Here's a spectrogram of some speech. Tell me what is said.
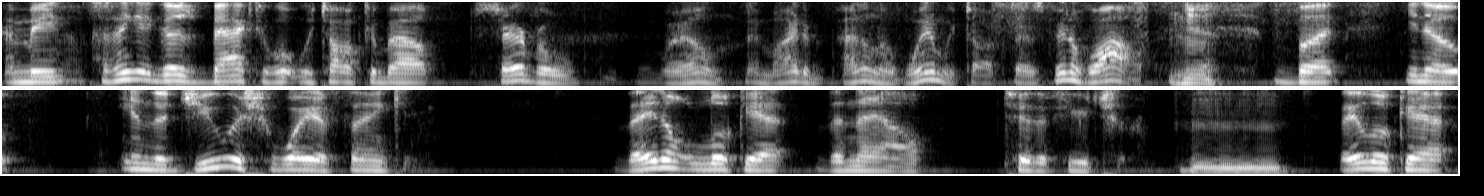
I mean, yes. I think it goes back to what we talked about several well, it might have, I don't know when we talked about it. It's been a while. Yeah. But, you know, in the Jewish way of thinking, they don't look at the now to the future. Mm-hmm. They look at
